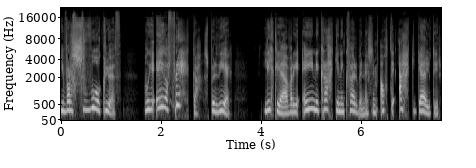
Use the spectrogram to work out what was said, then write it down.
Ég var svo glöð. Má ég eiga frikka, spurði ég. Líklega var ég eini krakkin í hverfinu sem átti ekki gælutýr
